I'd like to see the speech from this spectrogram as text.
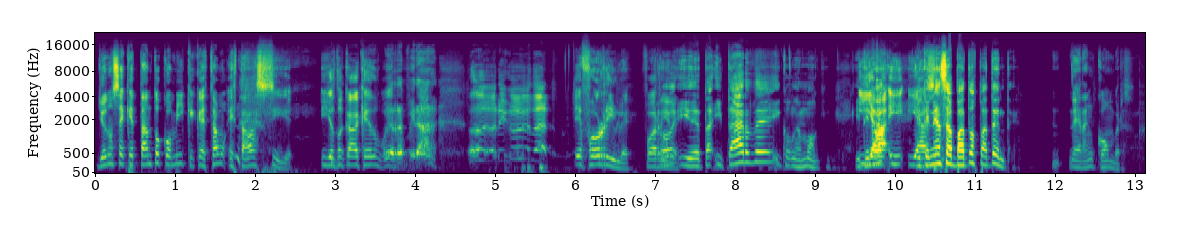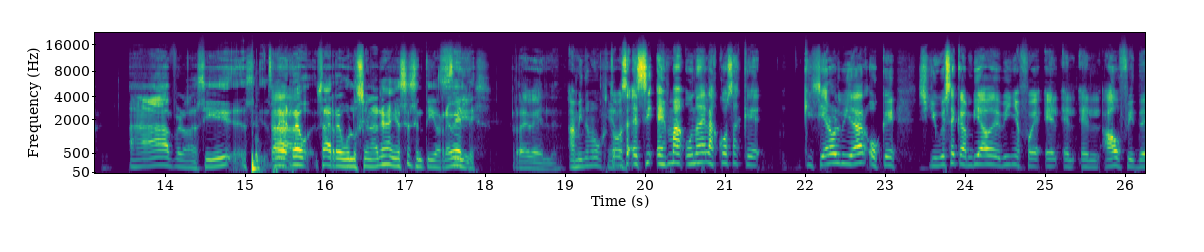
Yo no sé qué tanto comí que, que estamos, estaba así. Y yo tocaba que no podía respirar. Y fue horrible. Fue horrible. y, de ta- y tarde y con Smoking. Y, Y tenía- ya va, y- y y a tenían zapatos patentes. Eran Converse. Ah, pero así, sí, O sea- re- re- o sea, revolucionarios en ese sentido, rebeldes. Rebelde. A mí no me gustó. O sea, es, es más, una de las cosas que quisiera olvidar o que si yo hubiese cambiado de viña fue el, el- el outfit de,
